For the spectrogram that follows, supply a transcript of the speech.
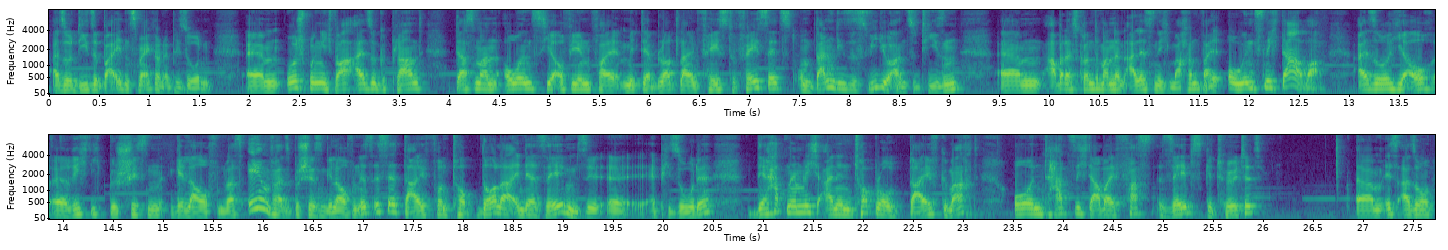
Also diese beiden SmackDown-Episoden. Ähm, ursprünglich war also geplant, dass man Owens hier auf jeden Fall mit der Bloodline face-to-face -face setzt, um dann dieses Video anzuteasen. Ähm, aber das konnte man dann alles nicht machen, weil Owens nicht da war. Also hier auch äh, richtig beschissen gelaufen. Was ebenfalls beschissen gelaufen ist, ist der Dive von Top Dollar in derselben äh, Episode. Der hat nämlich einen Top Road Dive gemacht und hat sich dabei fast selbst getötet. Ähm, ist also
